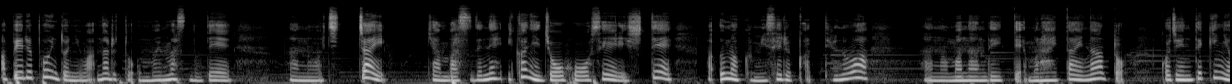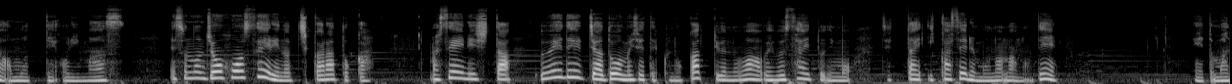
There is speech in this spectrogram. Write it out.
アピールポイントにはなると思いますのであのちっちゃいキャンバスでねいかに情報を整理して、まあ、うまく見せるかっていうのはあの学んでいってもらいたいなと個人的には思っております。その情報整理の力とか、まあ、整理した上でじゃあどう見せていくのかっていうのはウェブサイトにも絶対活かせるものなので、えー、と学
